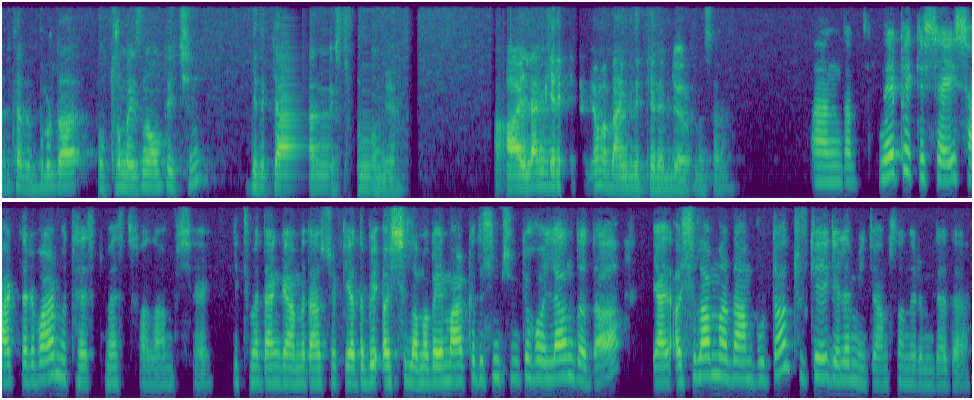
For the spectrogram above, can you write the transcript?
Tabii tabii. Burada oturma izni olduğu için gidip gelmek sorun olmuyor. Ailem gelip gidemiyor ama ben gidip gelebiliyorum mesela. Anladım. Ne peki şey şartları var mı test mest falan bir şey? Gitmeden gelmeden sürekli ya da bir aşılama. Benim arkadaşım çünkü Hollanda'da yani aşılanmadan buradan Türkiye'ye gelemeyeceğim sanırım dedi.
